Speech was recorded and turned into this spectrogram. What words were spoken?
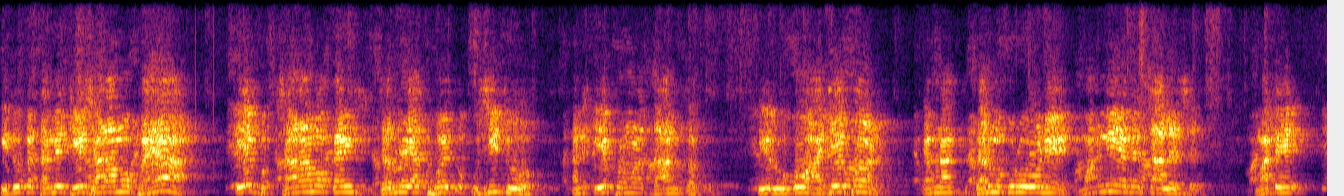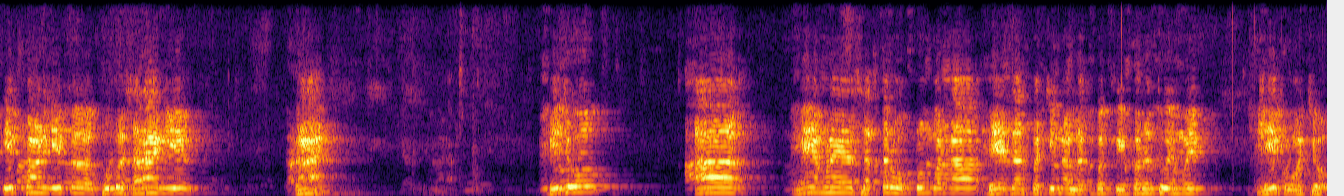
કીધું કે તમે જે શાળામાં ભણ્યા, એ શાળામાં કંઈ જરૂરિયાત હોય તો પૂછી જુઓ અને એ પ્રમાણે દાન કરવું. એ લોકો આજે પણ એમના ધર્મગુરુઓને માની અને ચાલે છે. માટે એક પણ એક ખૂબ સરાહનીય ગણાય. બીજું, આ મેં હમણે સત્તર ઓક્ટોબરના બે હજાર પચીસના લગભગ પેપર હતું, એમાં એક લેખ વાંચ્યો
